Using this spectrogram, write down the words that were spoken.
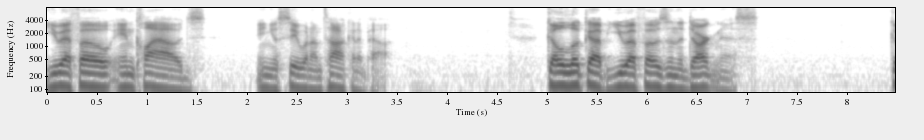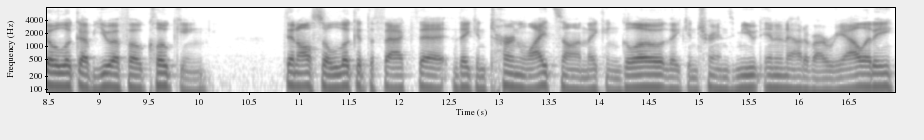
UFO in clouds and you'll see what I'm talking about. Go look up UFOs in the darkness. Go look up UFO cloaking then also look at the fact that they can turn lights on, they can glow, they can transmute in and out of our reality,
